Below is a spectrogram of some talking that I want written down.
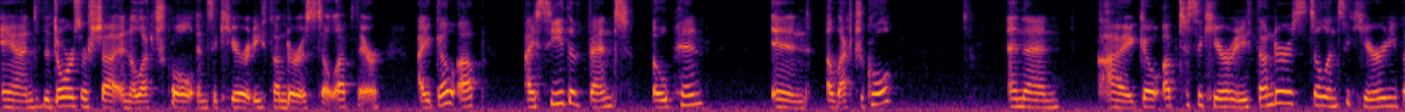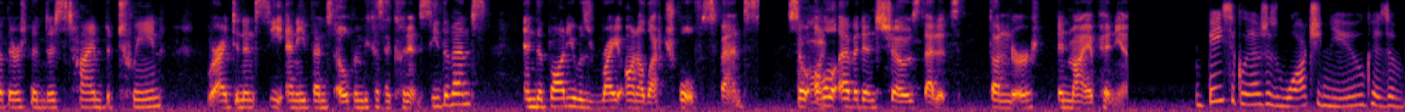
and the doors are shut and electrical and security. Thunder is still up there. I go up. I see the vent open in electrical, and then I go up to security. Thunder is still in security, but there's been this time between where I didn't see any vents open because I couldn't see the vents, and the body was right on electrical's vents. So Oh, I- all evidence shows that it's Thunder, in my opinion. Basically, I was just watching you because of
